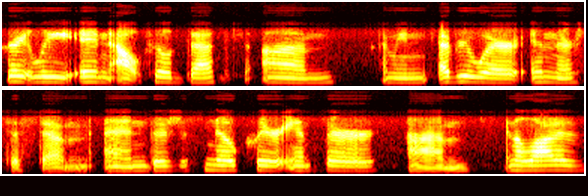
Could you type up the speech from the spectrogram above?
greatly in outfield depth. Um, I mean, everywhere in their system, and there's just no clear answer um, in a lot of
